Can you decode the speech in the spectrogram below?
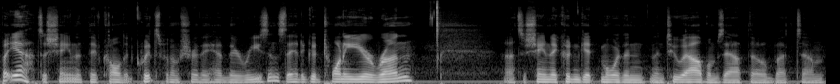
but yeah, it's a shame that they've called it quits, but I'm sure they had their reasons. They had a good 20 year run. Uh, it's a shame they couldn't get more than, than two albums out, though. But um,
